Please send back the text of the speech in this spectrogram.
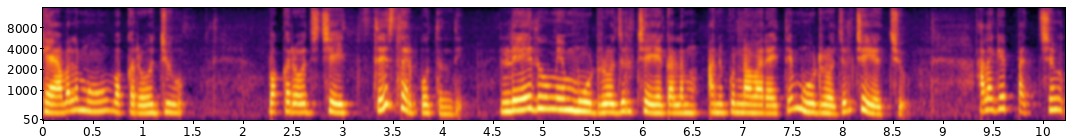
కేవలము ఒక రోజు ఒక రోజు చేస్తే సరిపోతుంది. లేదు మేము మూడు రోజులు చేయగలం అనుకున్నవారైతే మూడు రోజులు చేయొచ్చు. అలాగే పచ్చం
